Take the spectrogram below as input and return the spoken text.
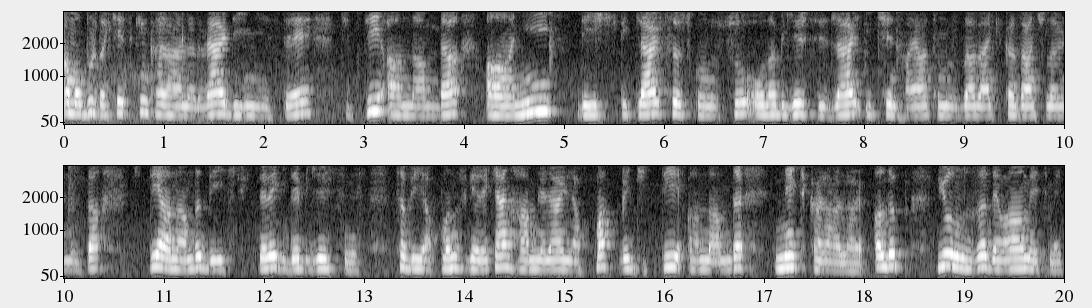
Ama burada keskin kararları verdiğinizde ciddi anlamda ani değişiklikler söz konusu olabilir sizler için hayatınızda belki kazançlarınızda ciddi anlamda değişikliklere gidebilirsiniz. tabii yapmanız gereken hamleler yapmak ve ciddi anlamda net kararlar alıp yolunuza devam etmek.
